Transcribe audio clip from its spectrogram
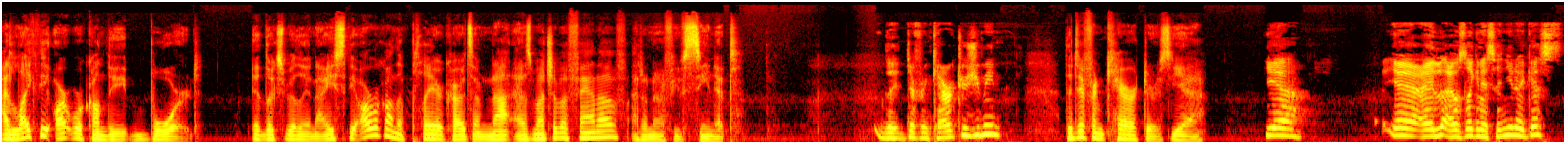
I like the artwork on the board. It looks really nice. The artwork on the player cards I'm not as much of a fan of. I don't know if you've seen it. The different characters, you mean? The different characters, yeah. Yeah, yeah. I, I was looking at saying, you know, I guess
